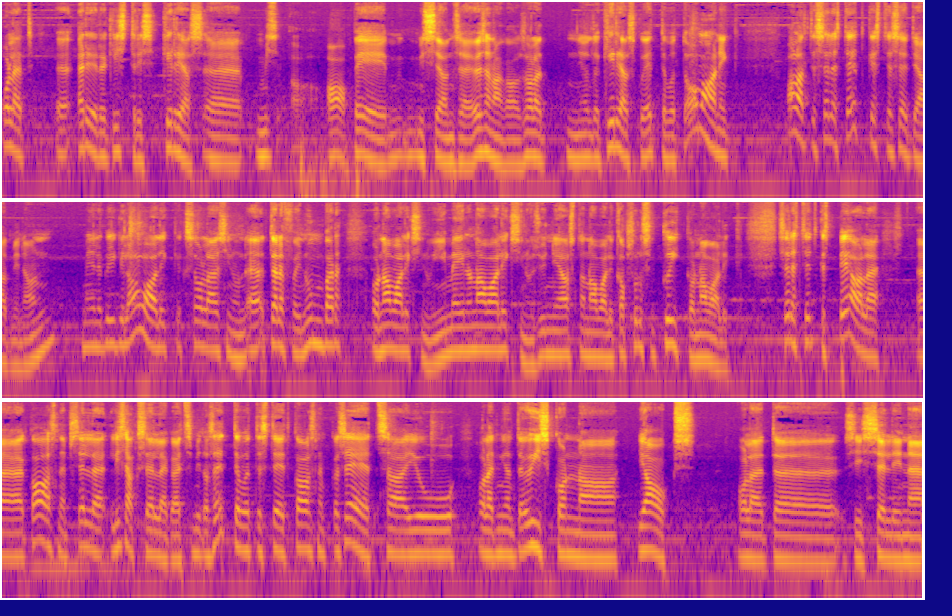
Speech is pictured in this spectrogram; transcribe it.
oled äh, äriregistris kirjas, äh, mis AB, mis see on see, ühesõnaga, sa oled nii-öelda kirjas kui ettevõtte omanik, alates sellest hetkest ja see teadmine on meile kõigile avalik, eks ole, sinu äh, telefoninumber on avalik, sinu email on avalik, sinu sünniaasta on avalik, absoluutselt kõik on avalik. sellest hetkest peale äh, kaasneb selle, lisaks sellega, et mida sa ettevõttes teed, kaasneb ka see, et sa ju oled nii-öelda ühiskonna jaoks, oled äh, siis selline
